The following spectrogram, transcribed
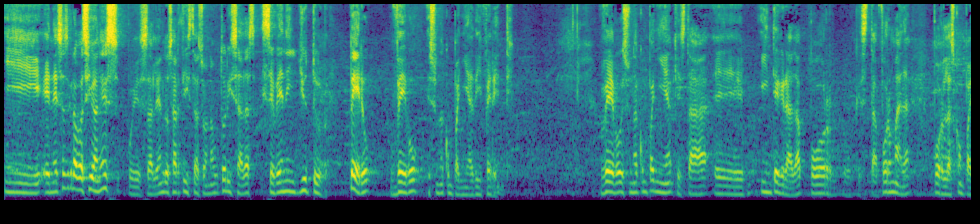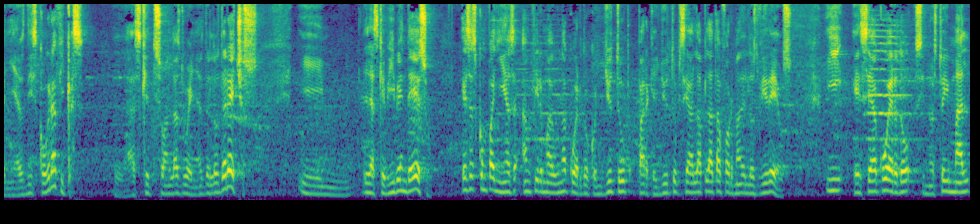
Y en esas grabaciones, pues salen los artistas, son autorizadas, se ven en YouTube. Pero Vevo es una compañía diferente. Vevo es una compañía que está eh, integrada por, o que está formada por las compañías discográficas, las que son las dueñas de los derechos y las que viven de eso. Esas compañías han firmado un acuerdo con YouTube para que YouTube sea la plataforma de los videos. Y ese acuerdo, si no estoy mal,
